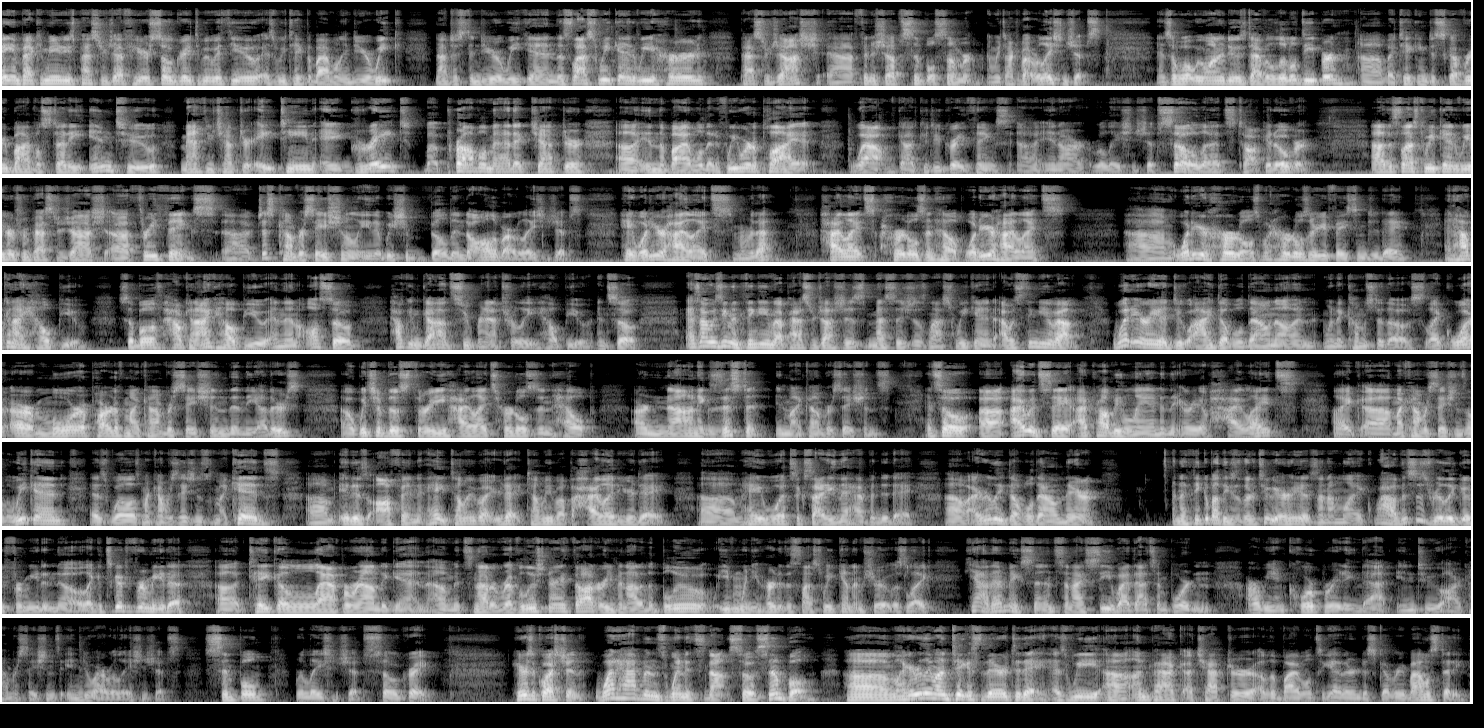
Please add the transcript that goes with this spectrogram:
Hey, Impact Communities, Pastor Jeff here. So great to be with you as we take the Bible into your week, not just into your weekend. This last weekend, we heard Pastor Josh uh, finish up Simple Summer, and we talked about relationships. And so, what we want to do is dive a little deeper uh, by taking Discovery Bible Study into Matthew chapter 18, a great but problematic chapter uh, in the Bible that if we were to apply it, wow, God could do great things uh, in our relationships. So, let's talk it over. Uh, this last weekend, we heard from Pastor Josh uh, three things, uh, just conversationally, that we should build into all of our relationships. Hey, what are your highlights? Remember that? Highlights, hurdles, and help. What are your highlights? Um, what are your hurdles? What hurdles are you facing today? And how can I help you? So, both how can I help you, and then also how can God supernaturally help you? And so, as I was even thinking about Pastor Josh's message this last weekend, I was thinking about what area do I double down on when it comes to those? Like, what are more a part of my conversation than the others? Uh, which of those three highlights, hurdles, and help are non existent in my conversations? And so uh, I would say I probably land in the area of highlights, like uh, my conversations on the weekend, as well as my conversations with my kids. Um, it is often, hey, tell me about your day. Tell me about the highlight of your day. Um, hey, what's exciting that happened today? Um, I really double down there and I think about these other two areas and I'm like, wow, this is really good for me to know. Like, it's good for me to uh, take a lap around again. Um, it's not a revolutionary thought or even out of the blue. Even when you heard it this last weekend, I'm sure it was like, yeah, that makes sense. And I see why that's important. Are we incorporating that into our conversations, into our relationships? Simple relationships. So great. Here's a question What happens when it's not so simple? Um, like, I really want to take us there today as we uh, unpack a chapter of the Bible together in Discovery Bible Study.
